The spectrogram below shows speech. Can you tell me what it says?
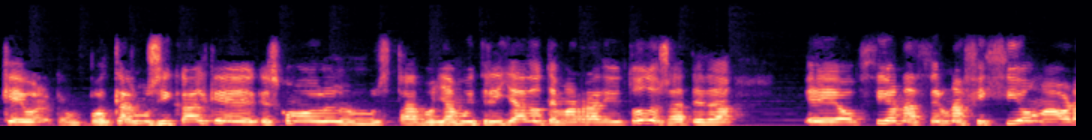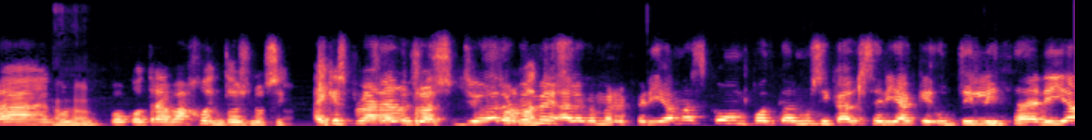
que, bueno, que un podcast musical que, que es como está ya muy trillado, tema radio y todo. O sea, te da eh, opción a hacer una ficción ahora con un poco trabajo, entonces no sé, hay que explorar otros Yo a lo, que me, a lo, que me, refería más con un podcast musical sería que utilizaría,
